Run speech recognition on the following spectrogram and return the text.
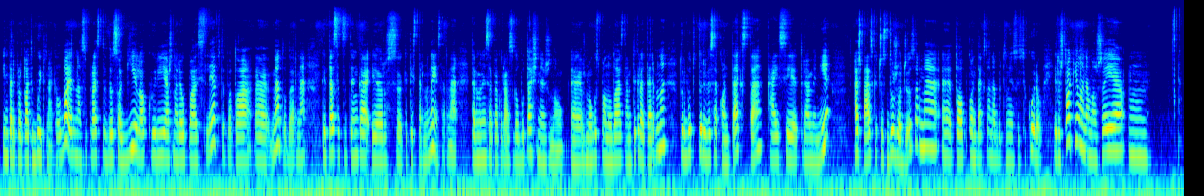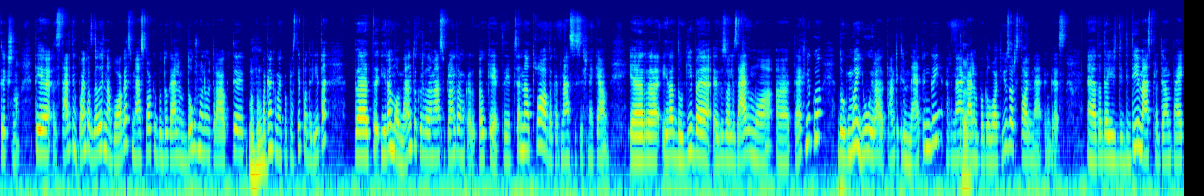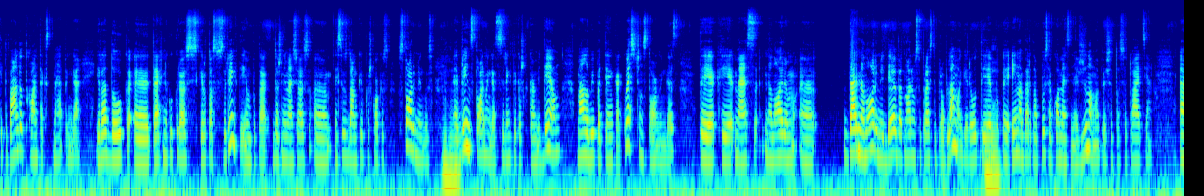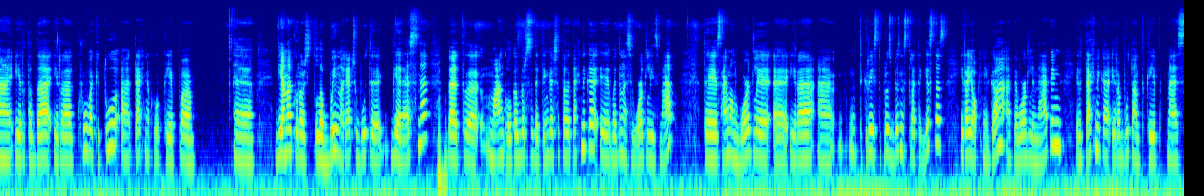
interpretuoti būtinę kalbą ir nesuprasti viso gylio, kurį aš norėjau paslėpti po to e, metodo, ar ne? Tai tas atsitinka ir su kitais terminais, ar ne? Terminais, apie kuriuos galbūt aš nežinau. E, žmogus panaudojęs tam tikrą terminą, turbūt turi visą kontekstą, ką jisai turėjo menį aš perskaičius du žodžius ar ne, e, to konteksto nebūtinai susikūriau. Ir iš to kyla nemažai mm, frikšino. Tai starting pointas gal ir neblogas, mes tokiu būdu galim daug žmonių įtraukti, mhm. pakankamai paprastai padaryta, bet yra momentų, kur tada mes suprantam, kad, okei, okay, tai čia netrodo, kad mes susišnekėjom. Ir yra daugybė vizualizavimo uh, technikų, dauguma jų yra tam tikri mappingai, ar ne, Taip. galim pagalvoti user story mappingas. Uh, tada iš DDD mes pradėjom taikyti bounded context mappingą. Yra daug e, technikų, kurios skirtos surinkti inputą. Dažnai mes juos e, įsivaizduom kaip kažkokius stormingus. Mhm. E, brainstormingas, surinkti kažkokiam idėjom. Man labai patinka question stormingas. Tai kai mes nenorim... E, dar nenorim idėjų, bet norim suprasti problemą geriau, tai mhm. E, einam per tą pusę, ko mes nežinom apie šitą situaciją. Uh, ir tada yra krūva kitų technikų, kaip E, viena, kur aš labai norėčiau būti geresnė, mhm. bet e, man kol kas dar sudėtinga šita technika, e, vadinasi Wordley's Map. Tai Simon Wardley yra tikrai stiprus biznis strategistas, yra jo knyga apie Wordley mapping ir technika yra būtent kaip mes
